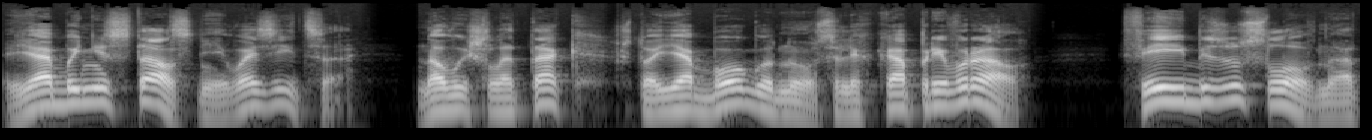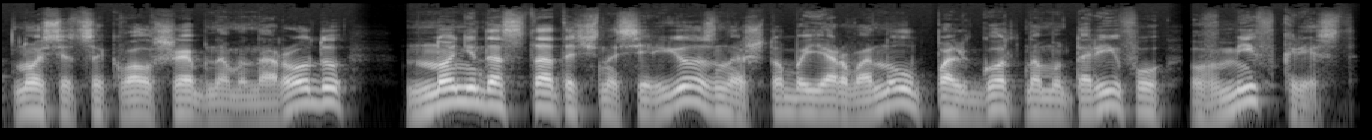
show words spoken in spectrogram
Я бы не стал с ней возиться, но вышло так, что я Богу, ну, слегка приврал. Феи, безусловно, относятся к волшебному народу, но недостаточно серьезно, чтобы я рванул по льготному тарифу в Мифкрест,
